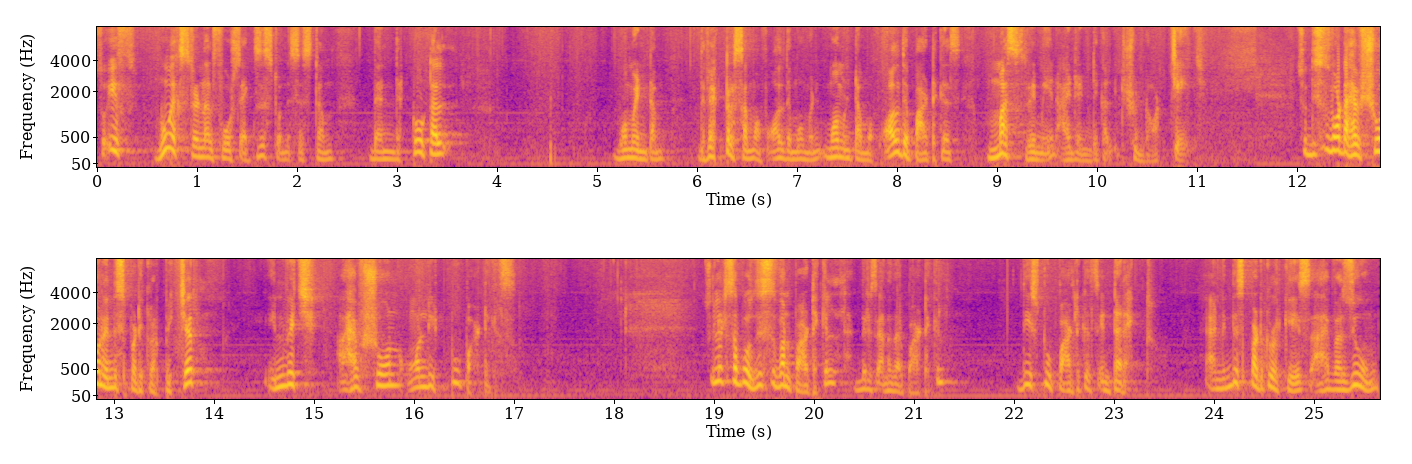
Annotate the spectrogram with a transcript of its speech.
So, if no external force exists on the system, then the total momentum, the vector sum of all the moment, momentum of all the particles must remain identical. It should not change. So, this is what I have shown in this particular picture, in which I have shown only two particles. So, let us suppose this is one particle, there is another particle. These two particles interact and in this particular case, I have assumed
